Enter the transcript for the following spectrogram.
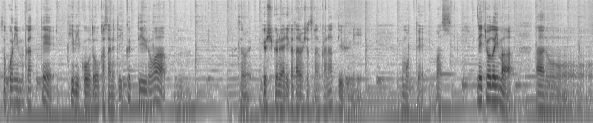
そこに向かって日々行動を重ねていくっていうのは、うん、その予祝のやり方の一つなのかなっていうふうに思ってます。でちょうど今あのー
